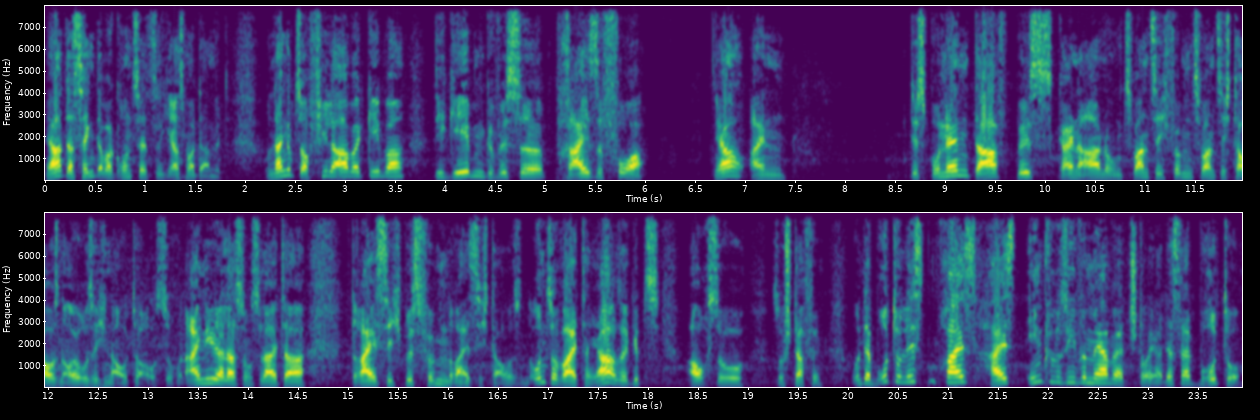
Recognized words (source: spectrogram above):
Ja, das hängt aber grundsätzlich erstmal damit. Und dann gibt es auch viele Arbeitgeber, die geben gewisse Preise vor. Ja, ein Disponent darf bis, keine Ahnung, 20, 25.000 Euro sich ein Auto aussuchen. Ein Niederlassungsleiter 30 bis 35.000 und so weiter. Ja, also gibt's auch so, so Staffeln. Und der Bruttolistenpreis heißt inklusive Mehrwertsteuer, deshalb brutto.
